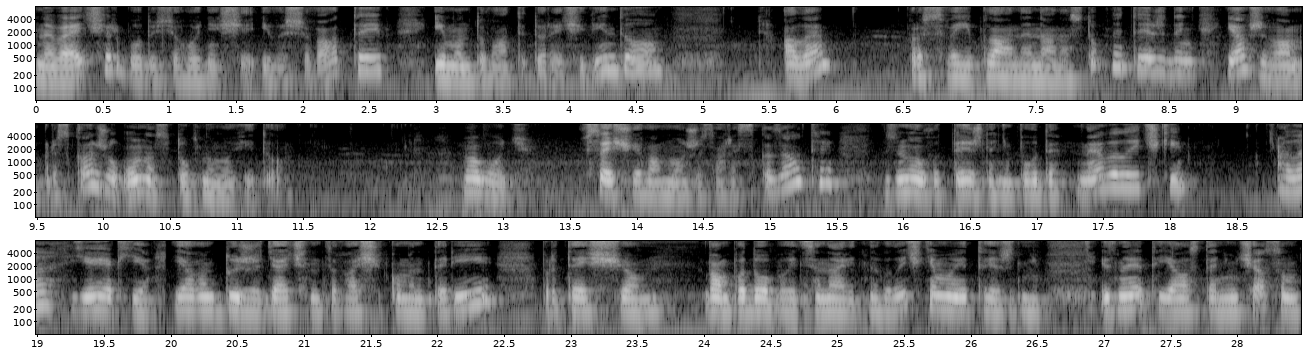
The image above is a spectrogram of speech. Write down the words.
не вечір, буду сьогодні ще і вишивати, і монтувати, до речі, відео. Але про свої плани на наступний тиждень я вже вам розкажу у наступному відео. Мабуть, все, що я вам можу зараз сказати, знову тиждень буде невеличкий. Але є як є. Я вам дуже вдячна за ваші коментарі про те, що вам подобаються навіть невеличкі мої тижні. І знаєте, я останнім часом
